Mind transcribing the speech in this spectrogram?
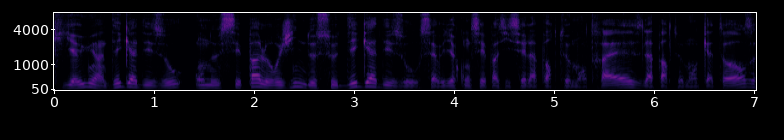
qu'il y a eu un dégât des eaux. On ne sait pas l'origine de ce dégât des eaux. Ça veut dire qu'on ne sait pas si c'est l'appartement 13, l'appartement 14.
